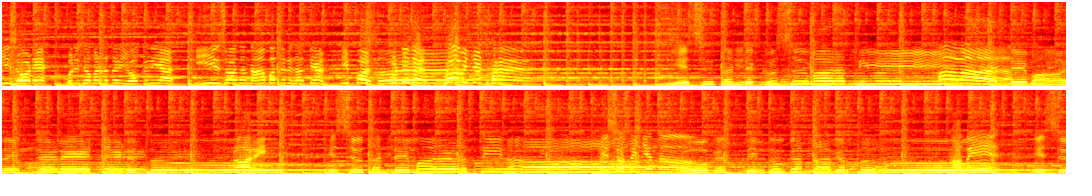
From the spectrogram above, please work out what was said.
ഈശോയുടെ പുരുഷമരണത്തിന് യോഗ്യതയാൽ ഈശോ എന്ന നാമത്തിന് സത്യം ഇപ്പോൾ യേശു തന്റെ കുസുമരത്തിൽ. എന്റെ ഭാരങ്ങളേറ്റെടുത്തു. യേശു തന്റെ മരണത്തിനാ വിശ്വസിക്കുന്നു. ലോകത്തിൻ മുഖം തകർത്തു. യേശു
